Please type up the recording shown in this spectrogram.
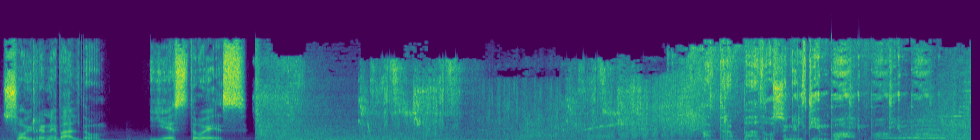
Soy René Baldo y esto es Atrapados en el tiempo. tiempo.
